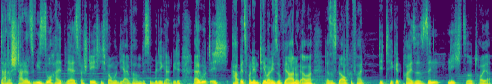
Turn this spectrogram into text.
da das Stadion sowieso halb leer ist, verstehe ich nicht, warum man die einfach ein bisschen billiger anbietet. Na gut, ich habe jetzt von dem Thema nicht so viel Ahnung, aber das ist mir aufgefallen die Ticketpreise sind nicht so teuer.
